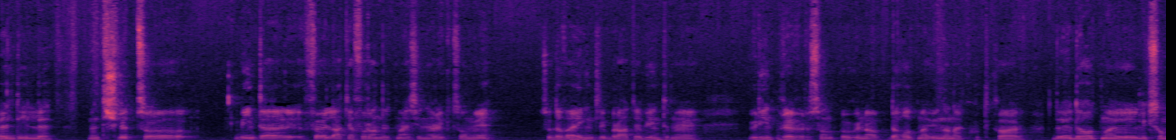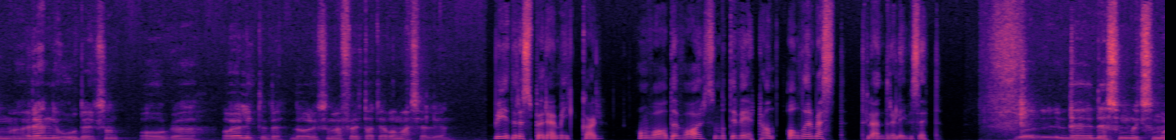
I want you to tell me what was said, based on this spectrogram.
veldig ille. Men til slutt så begynte jeg å føle at jeg forandret meg siden jeg røykte så mye. Så det var egentlig bra at jeg begynte med urinprøver og sånt av Det holdt meg unna narkotika. Det, det holdt meg liksom ren i hodet, ikke sant. Og, eh, og jeg likte det. Det var liksom Jeg følte at jeg var meg selv igjen. Videre spør jeg Mikael om hva det var som motiverte han aller mest til å endre livet sitt. Det, det som liksom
